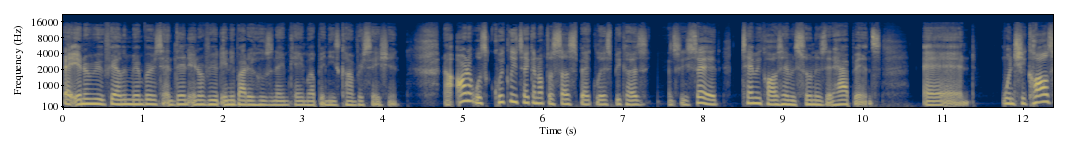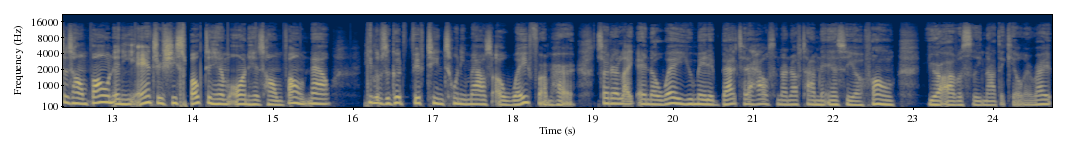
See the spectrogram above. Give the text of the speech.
They interviewed family members and then interviewed anybody whose name came up in these conversations. Now, Arnold was quickly taken off the suspect list because, as he said, Tammy calls him as soon as it happens. And when she calls his home phone and he answers, she spoke to him on his home phone. Now, he lives a good 15, 20 miles away from her. So they're like, ain't no way you made it back to the house in enough time to answer your phone. You're obviously not the killer, right?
